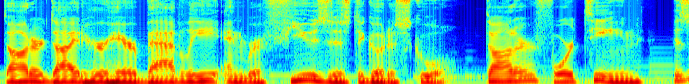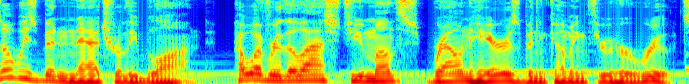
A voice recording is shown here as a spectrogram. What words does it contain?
Daughter dyed her hair badly and refuses to go to school. Daughter, 14, has always been naturally blonde. However, the last few months, brown hair has been coming through her roots.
